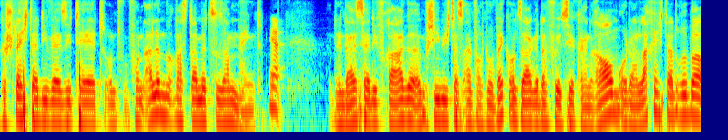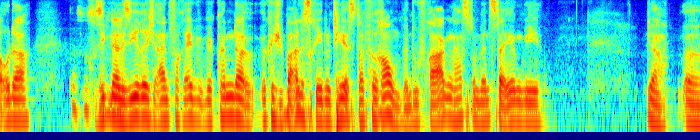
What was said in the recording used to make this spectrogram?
Geschlechterdiversität und von allem, was damit zusammenhängt. Ja. Denn da ist ja die Frage, ähm, schiebe ich das einfach nur weg und sage, dafür ist hier kein Raum oder lache ich darüber oder signalisiere ich einfach, ey, wir können da wirklich über alles reden und hier ist dafür Raum. Wenn du Fragen hast und wenn es da irgendwie ja, äh,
